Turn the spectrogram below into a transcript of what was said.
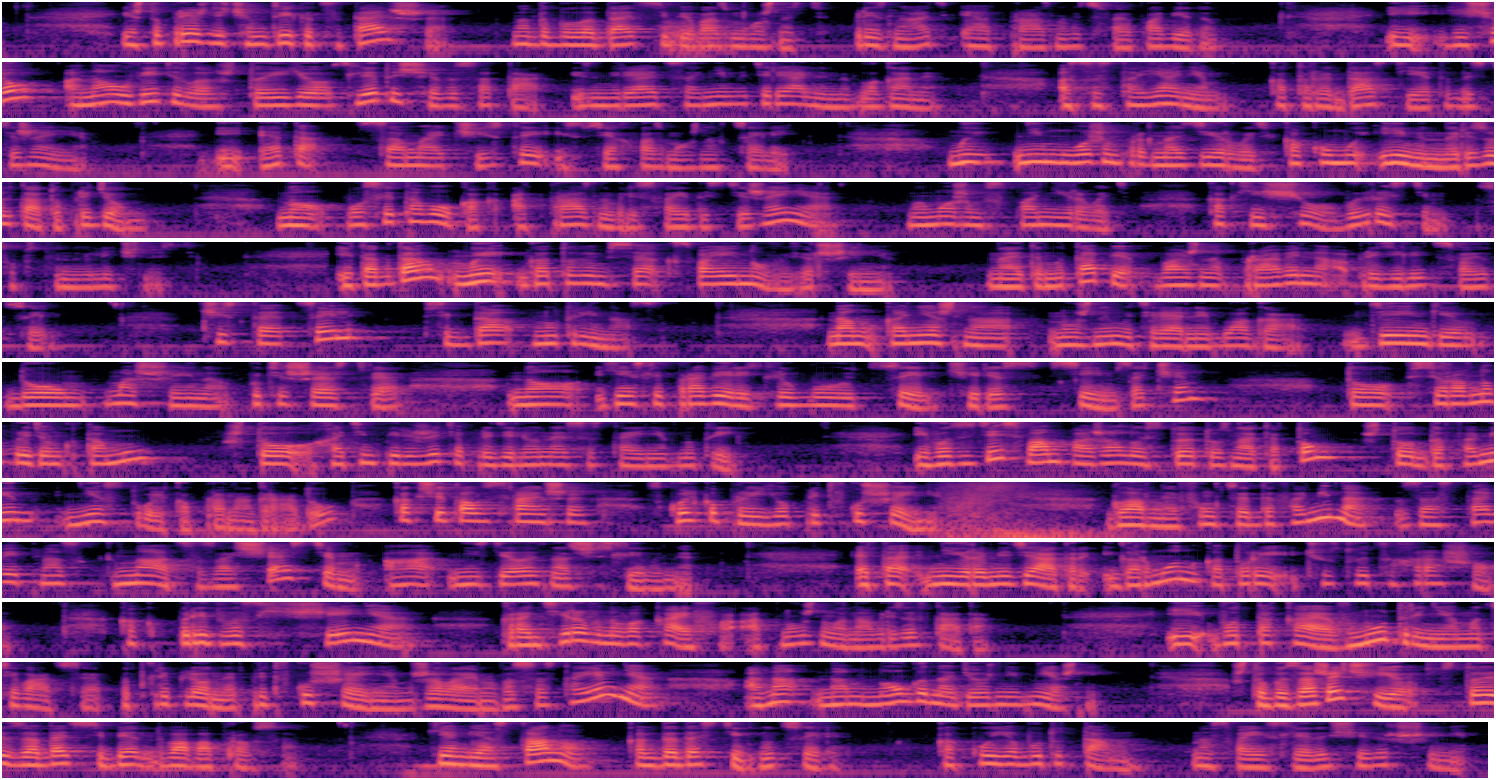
И что прежде чем двигаться дальше, надо было дать себе возможность признать и отпраздновать свою победу. И еще она увидела, что ее следующая высота измеряется не материальными благами, а состоянием, которое даст ей это достижение – и это самое чистое из всех возможных целей. Мы не можем прогнозировать, к какому именно результату придем. Но после того, как отпраздновали свои достижения, мы можем спланировать, как еще вырастим собственную личность. И тогда мы готовимся к своей новой вершине. На этом этапе важно правильно определить свою цель. Чистая цель всегда внутри нас – нам, конечно, нужны материальные блага. Деньги, дом, машина, путешествия. Но если проверить любую цель через семь «зачем», то все равно придем к тому, что хотим пережить определенное состояние внутри. И вот здесь вам, пожалуй, стоит узнать о том, что дофамин не столько про награду, как считалось раньше, сколько про ее предвкушение. Главная функция дофамина – заставить нас гнаться за счастьем, а не сделать нас счастливыми – это нейромедиатор и гормон, который чувствуется хорошо, как предвосхищение гарантированного кайфа от нужного нам результата. И вот такая внутренняя мотивация, подкрепленная предвкушением желаемого состояния, она намного надежнее внешней. Чтобы зажечь ее, стоит задать себе два вопроса. Кем я стану, когда достигну цели? Какой я буду там, на своей следующей вершине?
